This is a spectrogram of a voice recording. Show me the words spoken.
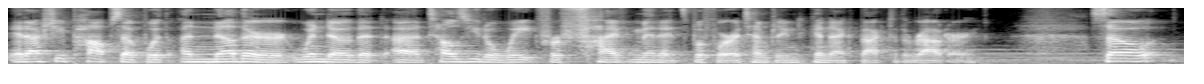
it actually pops up with another window that uh, tells you to wait for five minutes before attempting to connect back to the router. So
